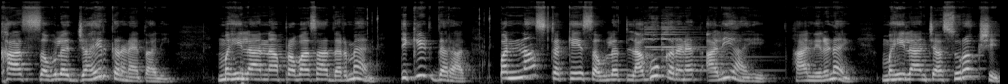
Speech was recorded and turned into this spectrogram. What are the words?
खास सवलत जाहीर करण्यात आली. महिलांना प्रवासादरम्यान तिकीट दरात पन्नास टक्के सवलत लागू करण्यात आली आहे. हा निर्णय महिलांच्या सुरक्षित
